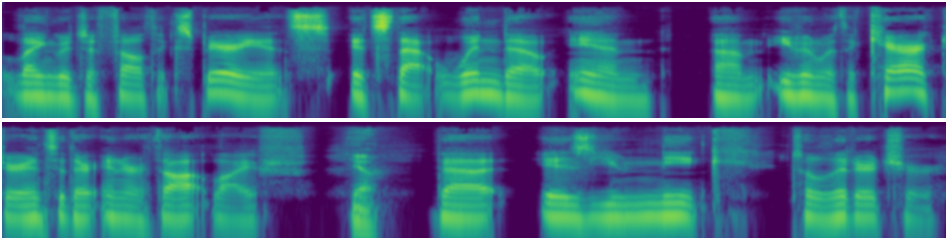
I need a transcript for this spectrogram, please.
language of felt experience, it's that window in, um, even with a character, into their inner thought life. Yeah. That is unique to literature.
